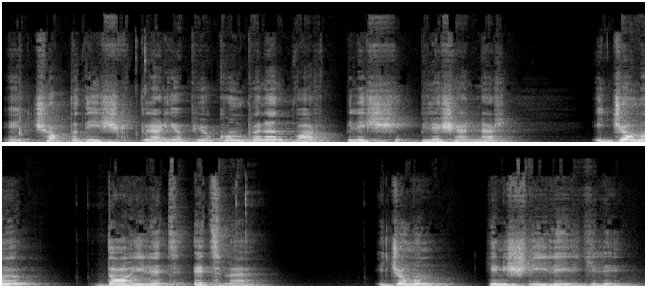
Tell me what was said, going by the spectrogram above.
e, çapta değişiklikler yapıyor. Komponent var. Bileş, bileşenler. E, camı dahil et, etme. E, camın genişliği ile ilgili.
